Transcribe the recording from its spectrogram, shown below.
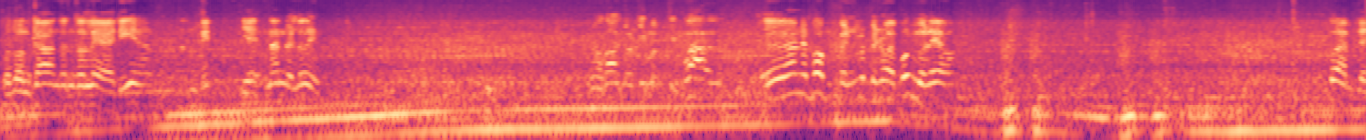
พอต้นข้าวต้นต้นแหล่ดีนะปิดเย่นั่นไปเลยเราก็โดนจิตจิตว่าเออเออนั่นพ่อเป็นมันเป็นรอยพ่ออยู่แล้วก็จะ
